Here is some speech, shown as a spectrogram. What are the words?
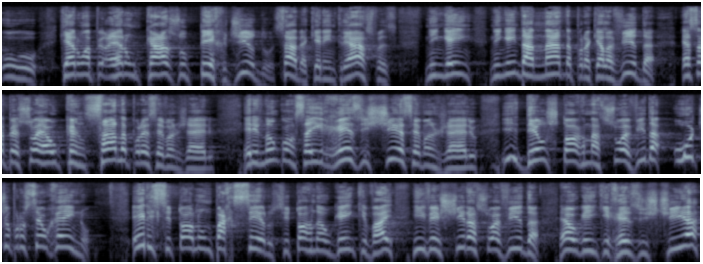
o que era, uma, era um caso perdido, sabe, aquele entre aspas, ninguém ninguém dá nada por aquela vida. Essa pessoa é alcançada por esse evangelho, ele não consegue resistir a esse evangelho e Deus torna a sua vida útil para o seu reino ele se torna um parceiro, se torna alguém que vai investir a sua vida. É alguém que resistia,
